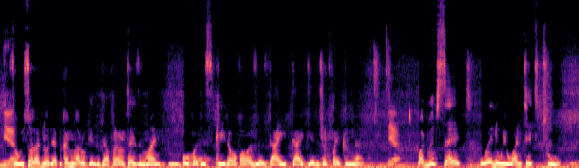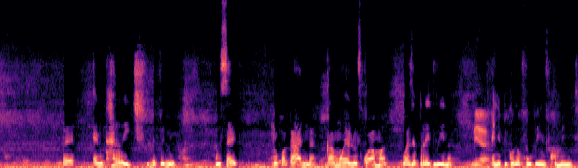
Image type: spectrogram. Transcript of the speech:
yeah, So we saw that no, they are becoming arrogant. They are prioritizing money over this cadre of ours who has died, died and shot by a criminal. yeah, But we've said when we wanted to uh, encourage the family, we said propaganda. Kamuhelo Squama was a breadwinner yeah, and a beacon of hope in his community,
